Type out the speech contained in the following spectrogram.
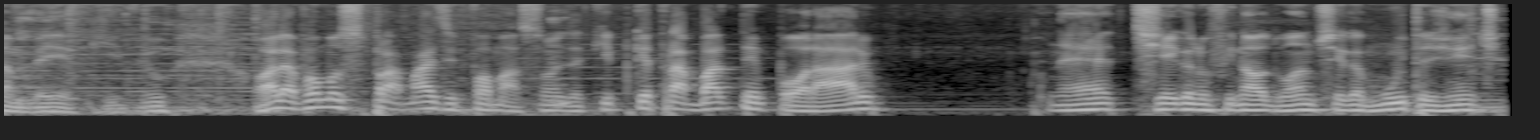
também aqui, viu? Olha, vamos para mais informações aqui, porque trabalho temporário, né? Chega no final do ano, chega muita gente,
